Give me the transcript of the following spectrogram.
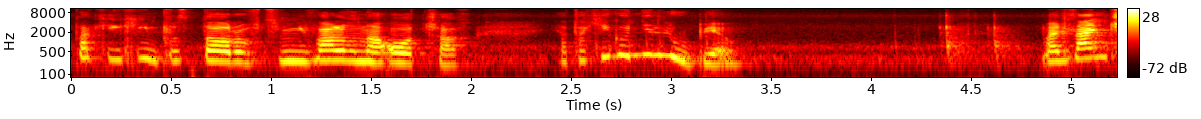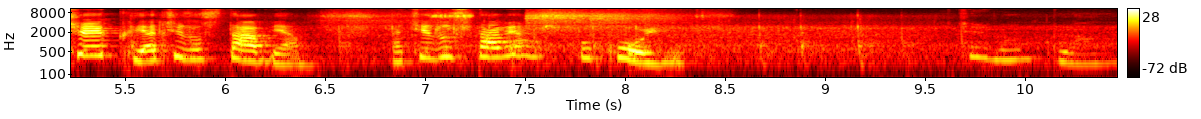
takich impostorów, co mi walą na oczach. Ja takiego nie lubię. Maltańczyk, ja cię zostawiam. Ja cię zostawiam w spokoju. Czy mam plan?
